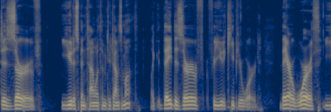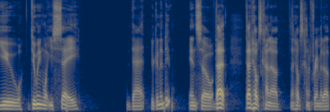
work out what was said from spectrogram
deserve you to spend time with them two times a month. Like they deserve for you to keep your word. They are worth you doing what you say that you're going to do. And so that that helps kind of that helps kind of frame it up.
